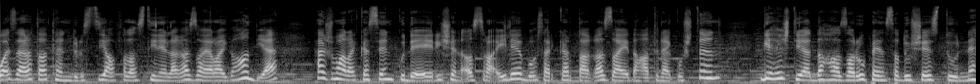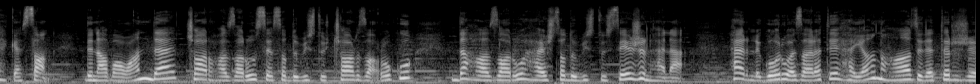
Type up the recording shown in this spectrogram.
وەزارەتا تەندروستیا فلستینێ لە غەزای ڕایگەهاندیە هەژمارە کەسێن کو دەئێریشن ئەسرائیلێ بۆ سەرکەرتا غەزای دەهاتنە کوشتن، گەهشتە 1569 کەسان دناواواندا 4324 زارۆک و 1823 ژن هەنا. هەر لە گۆر وەزارەتێ هەیانها زیدەتر ژە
